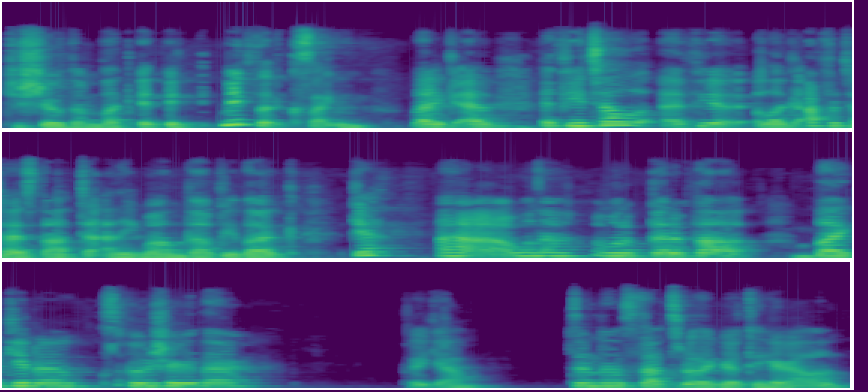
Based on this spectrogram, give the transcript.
to show them like it, it makes it exciting like uh, if you tell if you like advertise that to anyone they'll be like yeah i, I want to i want a bit of that like you know exposure there but yeah don't know that's really good to hear alan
